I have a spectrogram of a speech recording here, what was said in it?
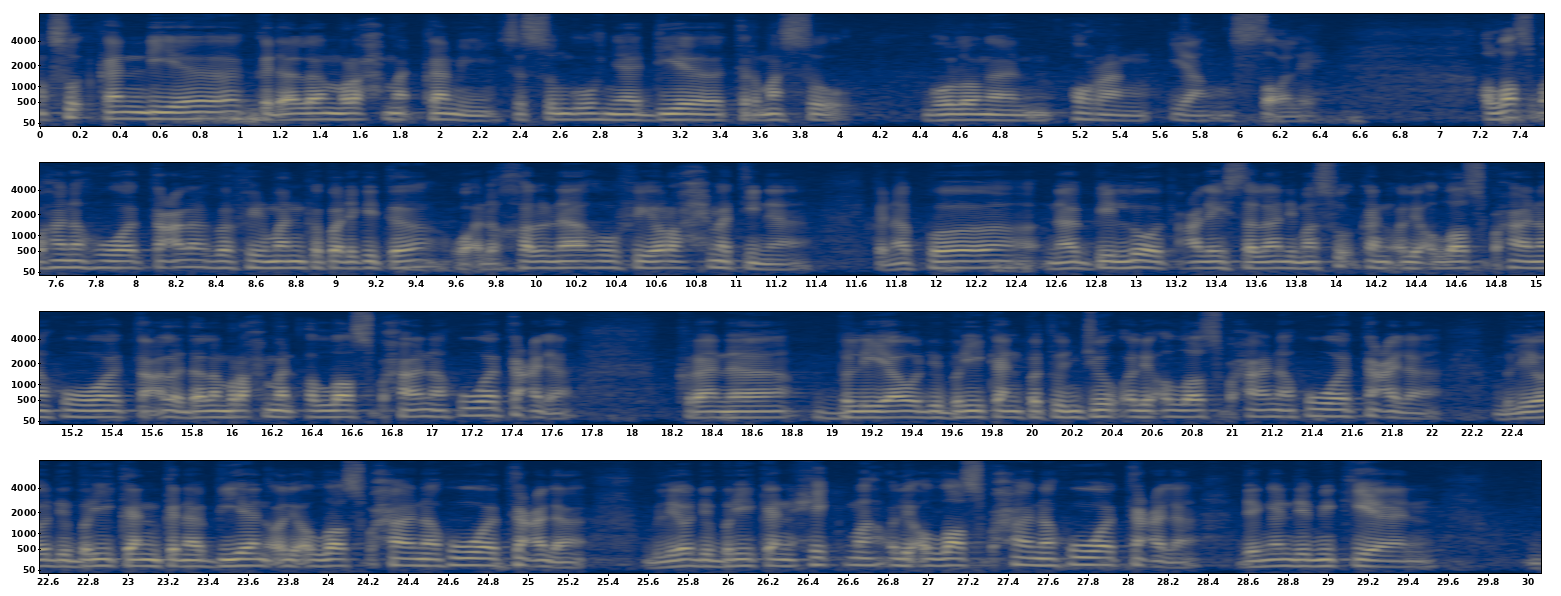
maksudkan dia ke dalam rahmat kami sesungguhnya dia termasuk golongan orang yang soleh. Allah Subhanahu wa taala berfirman kepada kita wa adkhalnahu fi rahmatina. Kenapa Nabi Lut alaihissalam dimasukkan oleh Allah Subhanahu wa taala dalam rahmat Allah Subhanahu wa taala? Kerana beliau diberikan petunjuk oleh Allah Subhanahu wa taala. Beliau diberikan kenabian oleh Allah Subhanahu wa taala. Beliau diberikan hikmah oleh Allah Subhanahu wa taala. Dengan demikian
